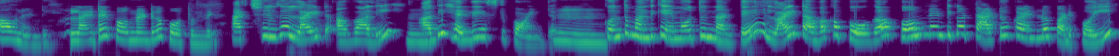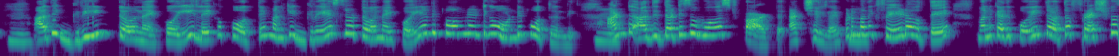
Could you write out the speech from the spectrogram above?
అవునండి లైట్ అయి పర్మనెంట్గా పోతుంది యాక్చువల్గా లైట్ అవ్వాలి Hmm. అది హెల్దియెస్ట్ పాయింట్ Hmm. కొంతమందికి ఏమవుతుందంటే లైట్ అవ్వకపోగా పర్మనెంట్గా టాటూ కైండ్లో పడిపోయి Hmm. అది గ్రీన్ టర్న్ అయిపోయి లేకపోతే మనకి గ్రేస్లో టర్న్ అయిపోయి అది పర్మనెంట్గా ఉండిపోతుంది. అంటే అది దట్ ఈస్ వర్స్ట్ పార్ట్ యాక్చువల్గా ఇప్పుడు. మనకి ఫేడ్ అవుతే మనకి అది పోయిన తర్వాత ఫ్రెష్గా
